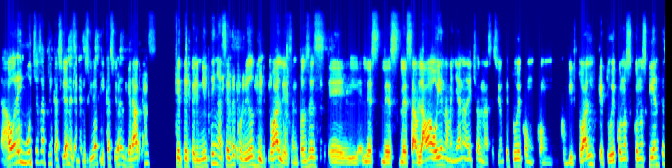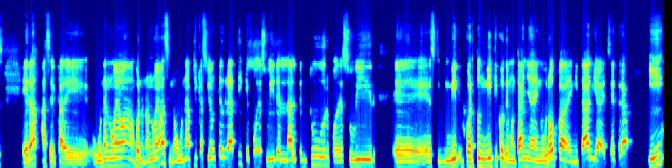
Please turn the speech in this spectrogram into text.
ahora hay muchas aplicaciones, inclusive aplicaciones gratis que te permiten hacer recorridos virtuales. Entonces, eh, les, les, les, hablaba hoy en la mañana, de hecho, en la sesión que tuve con, con, virtual, que tuve con los, con los clientes, era acerca de una nueva, bueno, no nueva, sino una aplicación que es gratis, que puedes subir el Alpen Tour, puedes subir eh, puertos míticos de montaña en Europa, en Italia, etcétera. Y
